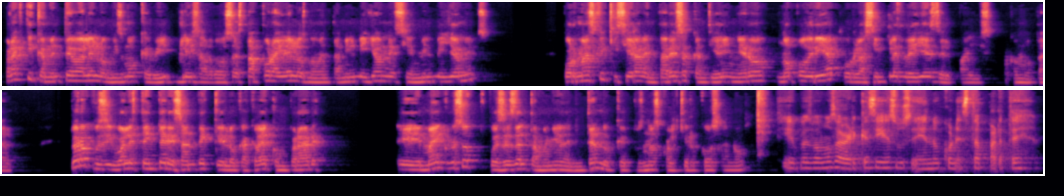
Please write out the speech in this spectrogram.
prácticamente vale lo mismo que Blizzard, o sea, está por ahí de los 90 mil millones, 100 mil millones, por más que quisiera aventar esa cantidad de dinero, no podría por las simples leyes del país como tal. Pero pues igual está interesante que lo que acaba de comprar eh, Microsoft pues es del tamaño de Nintendo, que pues no es cualquier cosa, ¿no? Sí, pues vamos a ver qué sigue sucediendo con esta parte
